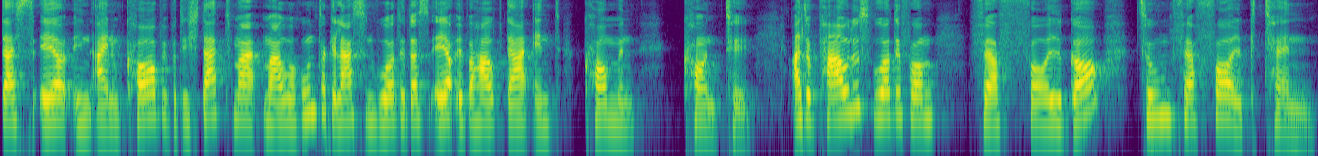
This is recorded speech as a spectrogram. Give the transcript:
dass er in einem Korb über die Stadtmauer runtergelassen wurde, dass er überhaupt da entkommen konnte. Also Paulus wurde vom Verfolger zum Verfolgten.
